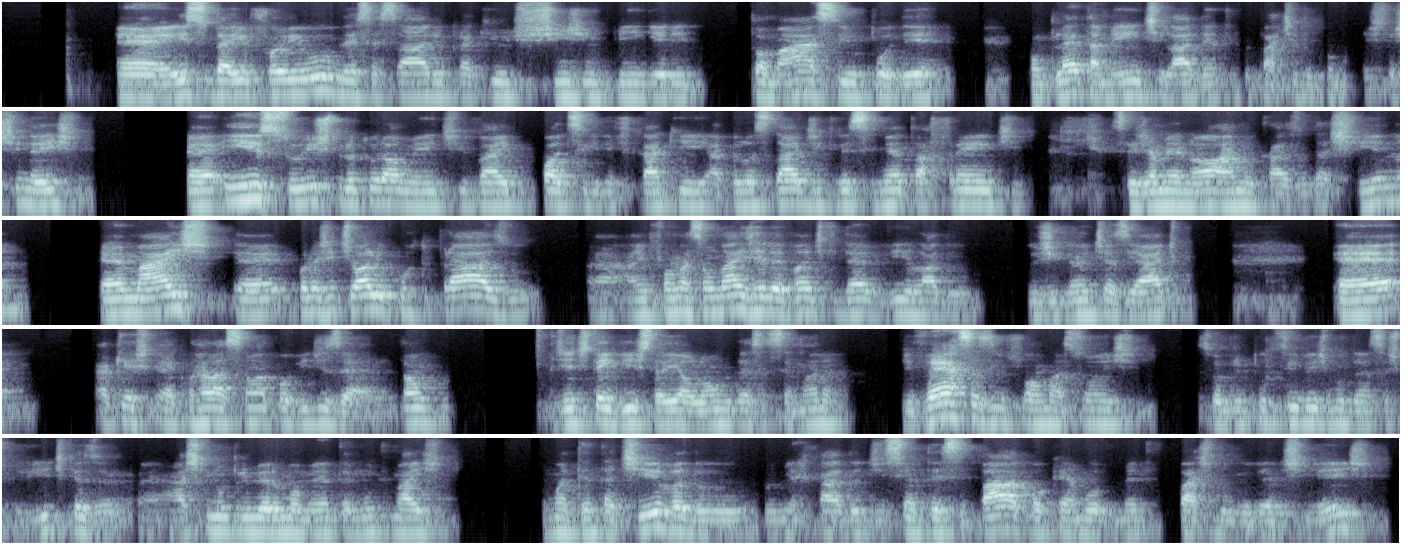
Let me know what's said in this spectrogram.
É, isso daí foi o necessário para que o Xi Jinping ele tomasse o poder completamente lá dentro do Partido Comunista Chinês. É, isso estruturalmente vai pode significar que a velocidade de crescimento à frente seja menor no caso da China, é, mas é, quando a gente olha o curto prazo, a, a, informação mais relevante que deve vir lá do, do gigante asiático é, a é com relação à Covid-0. Então, a gente tem visto aí ao longo dessa semana diversas informações sobre possíveis mudanças políticas. Eu é, acho que, num primeiro momento, é muito mais uma tentativa do, do mercado de se antecipar a qualquer movimento por parte do governo chinês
